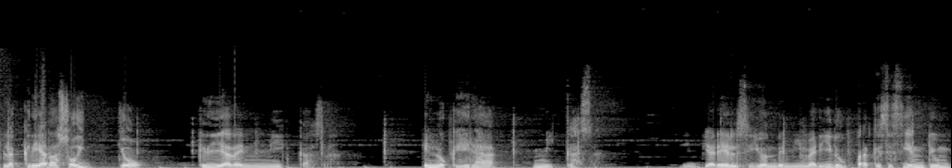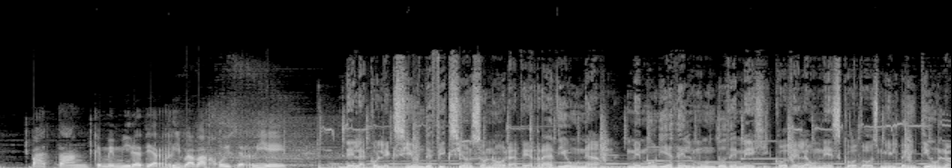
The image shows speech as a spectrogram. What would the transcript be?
La criada soy yo, criada en mi casa, en lo que era mi casa. Limpiaré el sillón de mi marido para que se siente un patán que me mira de arriba abajo y se ríe. De la colección de ficción sonora de Radio UNAM, Memoria del Mundo de México de la UNESCO 2021,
